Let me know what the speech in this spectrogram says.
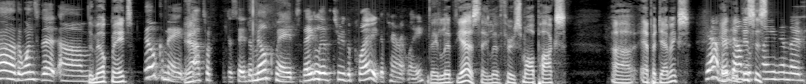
ah, the ones that, um, The milkmaids, milkmaids, Yeah. that's what I wanted to say. The milkmaids, they lived through the plague, apparently. they lived, yes, they lived through smallpox uh, epidemics. Yeah, they're And- and down this there is- playing in the,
